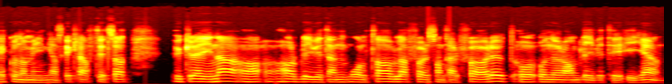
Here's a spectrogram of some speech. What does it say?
ekonomin ganska kraftigt. Så att Ukraina har blivit en måltavla för sånt här förut och, och nu har de blivit det igen.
